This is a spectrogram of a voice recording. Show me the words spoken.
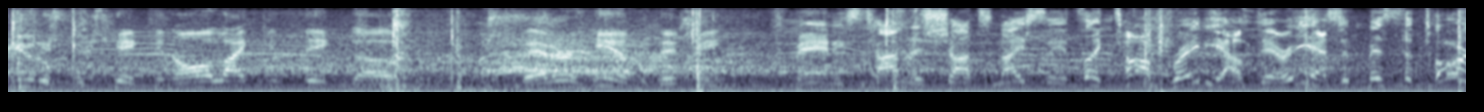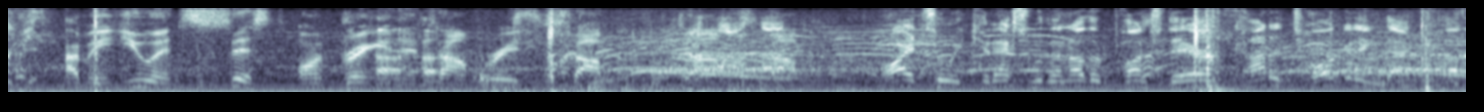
beautiful kick, and all I can think of, better him than me. Man, he's timing his shots nicely. It's like Tom Brady out there. He hasn't missed a target. I mean, you insist on bringing in Tom Brady. Stop it. John, stop it. All right, so he connects with another punch there, kind of targeting that cut.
